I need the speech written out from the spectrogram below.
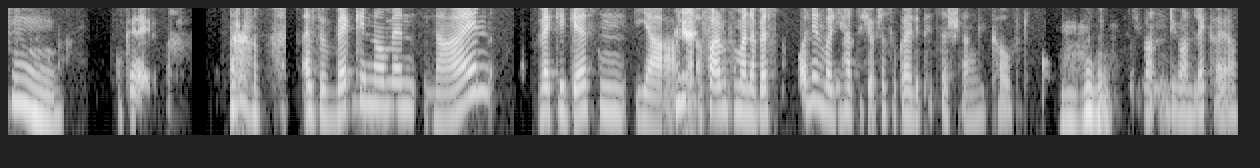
Hm. Okay. Also weggenommen, nein. Weggegessen, ja. Vor allem von meiner besten Freundin, weil die hat sich öfter so geile Pizzastangen gekauft. Die waren, die waren lecker, ja.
